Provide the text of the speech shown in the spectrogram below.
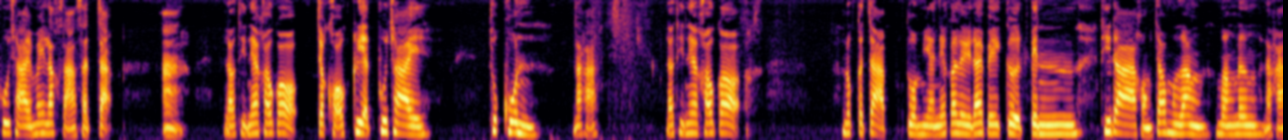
ผู้ชายไม่รักษาสัจจะอ่า แล้วทีเนี้ยเขาก็จะขอเกลียดผู้ชายทุกคนนะคะ แล้วทีเนี้ยเขาก็นกกระจาบ ตัวเมียเนี่ยก็เลยได้ไปเกิดเป็นธิดาของเจ้าเมืองเมืองหนึ่งนะคะ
